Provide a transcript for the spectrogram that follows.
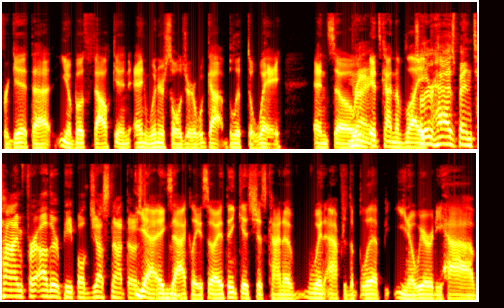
forget that you know both Falcon and Winter Soldier got blipped away, and so Right. it's kind of like so there has been time for other people, just not those. yeah, two. exactly. So I think it's just kind of when after the blip, you know, we already have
